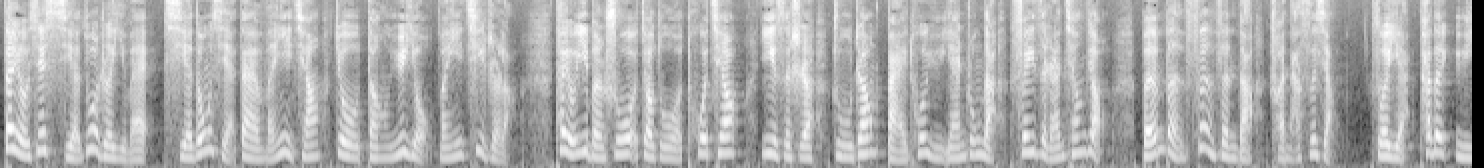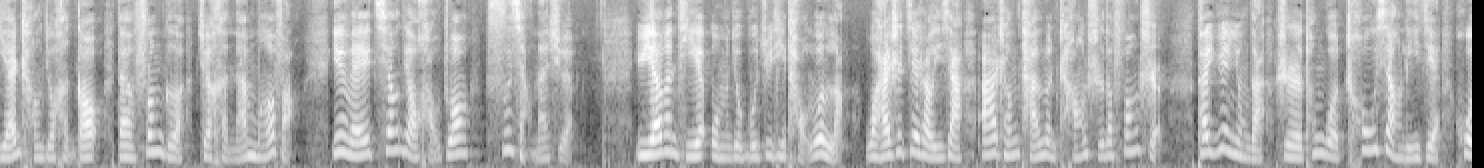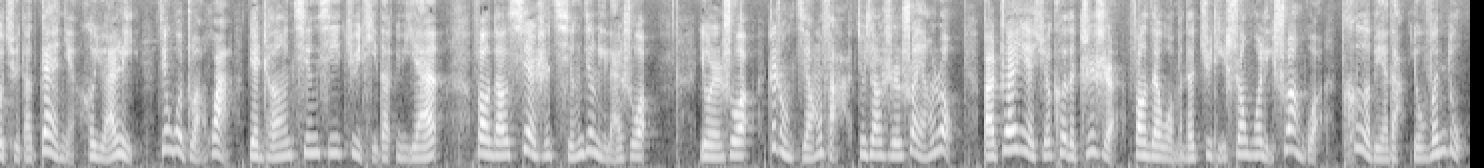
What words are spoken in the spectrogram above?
但有些写作者以为写东西带文艺腔就等于有文艺气质了。他有一本书叫做《脱腔》，意思是主张摆脱语言中的非自然腔调，本本分分地传达思想。所以他的语言成就很高，但风格却很难模仿，因为腔调好装，思想难学。语言问题我们就不具体讨论了，我还是介绍一下阿成谈论常识的方式。他运用的是通过抽象理解获取的概念和原理，经过转化变成清晰具体的语言，放到现实情境里来说。有人说这种讲法就像是涮羊肉，把专业学科的知识放在我们的具体生活里涮过，特别的有温度。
